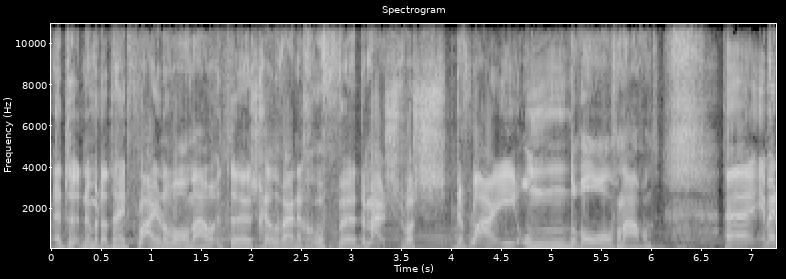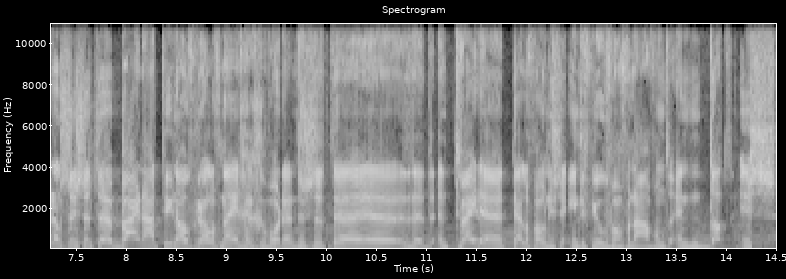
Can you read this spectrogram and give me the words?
het eh, nummer dat heet Fly on the Wall. Nou, het uh, scheelde weinig of uh, de muis was de fly on the wall vanavond. Inmiddels is het bijna tien over half negen geworden. Dus het, een tweede telefonische interview van vanavond. En dat is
